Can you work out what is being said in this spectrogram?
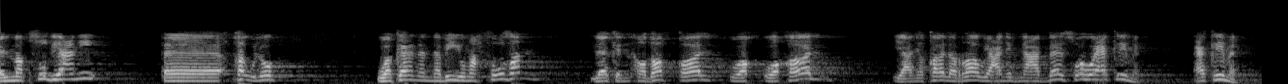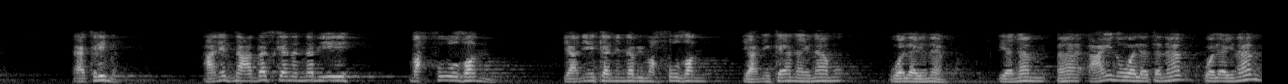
المقصود يعني آه قوله وكان النبي محفوظا لكن أضاف قال وقال يعني قال الراوي عن ابن عباس وهو عكرمة عكرمة عكرمة. عن ابن عباس كان النبي إيه؟ محفوظا. يعني إيه كان النبي محفوظا؟ يعني كان ينام ولا ينام. ينام عينه ولا تنام ولا ينام؟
